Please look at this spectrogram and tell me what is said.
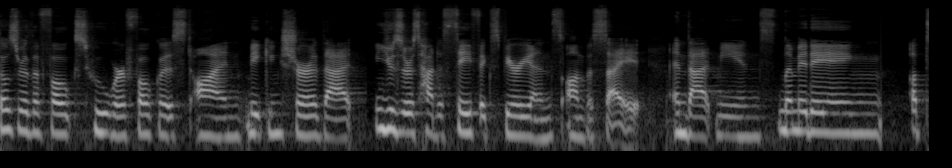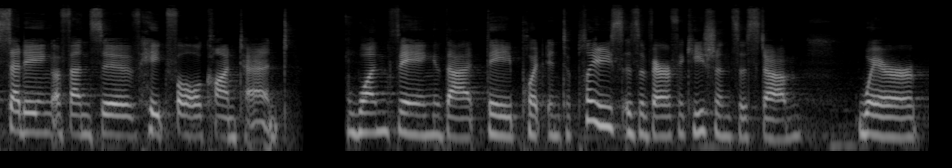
Those are the folks who were focused on making sure that users had a safe experience on the site. And that means limiting upsetting, offensive, hateful content. One thing that they put into place is a verification system where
